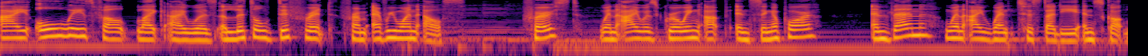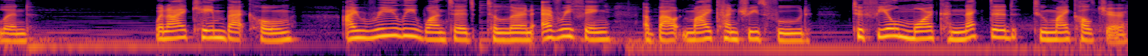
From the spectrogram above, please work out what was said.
I always felt like I was a little different from everyone else. First, when I was growing up in Singapore, and then when I went to study in Scotland. When I came back home, I really wanted to learn everything about my country's food to feel more connected to my culture.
